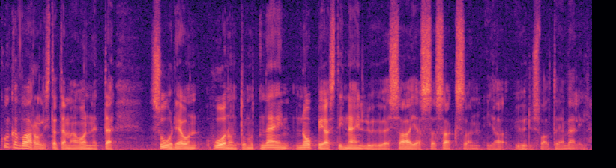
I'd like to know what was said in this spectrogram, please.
Kuinka vaarallista tämä on, että suhde on huonontunut näin nopeasti, näin lyhyessä ajassa Saksan ja Yhdysvaltojen välillä?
